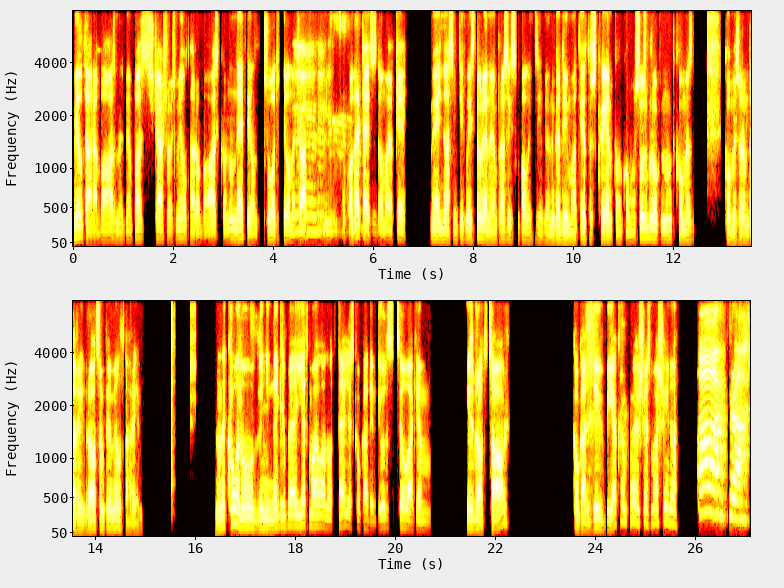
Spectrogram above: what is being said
militārā bāze. Mēs bijām šķēršojuši militāro bāzi, ko nu, nepilnu pusotru kilometru apkārt. Mhm. Viņi neko neteica. Es domāju, ok, mēģināsim tik līdz turienei un prasīsim palīdzību. Nu gadījumā tie tur skrien kaut ko mums uzbruk, nu, ko, mēs, ko mēs varam darīt? Braucam pie militāriem. Nu, neko, nu, viņi negribēja iet malā no ceļa. Kaut kādiem 20 cilvēkiem izbraucu cauri. Kaut kādi divi bija iekrampējušies mašīnā. Ārprāt!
